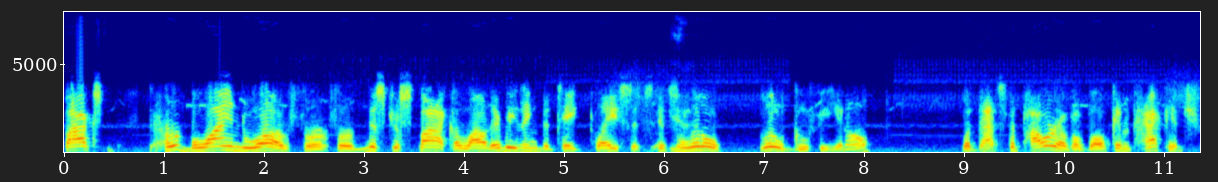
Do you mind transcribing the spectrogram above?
Spock's her blind love for for Mister Spock allowed everything to take place. It's it's Yeah. a little little goofy, you know, but that's the power of a Vulcan package.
